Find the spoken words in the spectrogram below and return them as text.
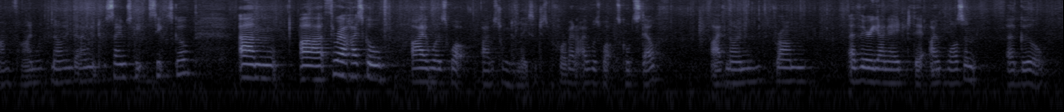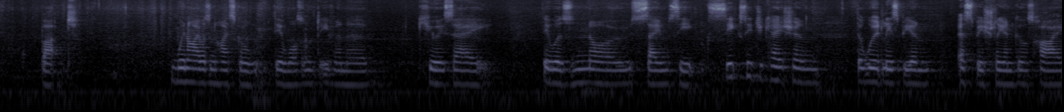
I'm fine with knowing that I went to the same sex school. Um, uh, throughout high school, I was what I was talking to Lisa just before about it. I was what's called stealth. I've known from a very young age that I wasn't a girl, but when I was in high school, there wasn't even a QSA. There was no same-sex sex education. The word lesbian, especially in girls' high,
